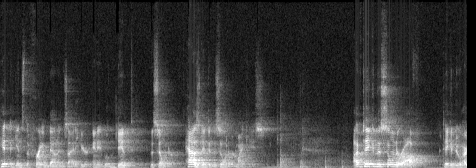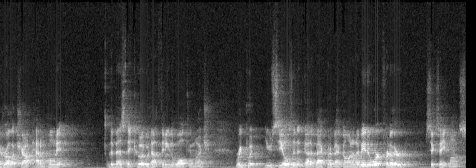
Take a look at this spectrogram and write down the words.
hit against the frame down inside of here and it will dent the cylinder has dented the cylinder in my case. I've taken this cylinder off, taken to a hydraulic shop, had them hone it the best they could without thinning the wall too much, re-put new seals in it, got it back, put it back on, and I made it work for another six, eight months.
